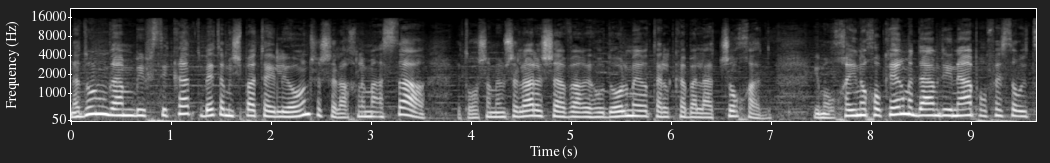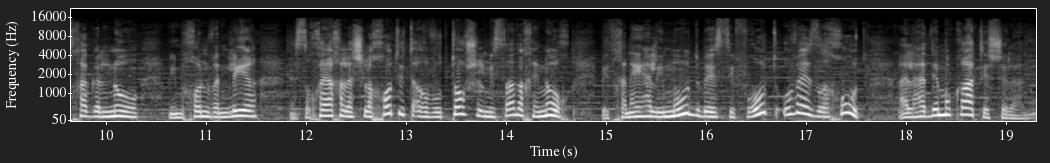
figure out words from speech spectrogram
נדון גם בפסיקת בית המשפט העליון ששלח למאסר את ראש הממשלה לשעבר אהוד אולמרט על קבלת שוחד. עם אורחנו חוקר מדע המדינה פרופסור יצחק גלנור ממכון ון ליר, נשוחח על השלכות התערבותו של משרד החינוך בתכני הלימוד בספרות ובאזרחות על הדמוקרטיה שלנו.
